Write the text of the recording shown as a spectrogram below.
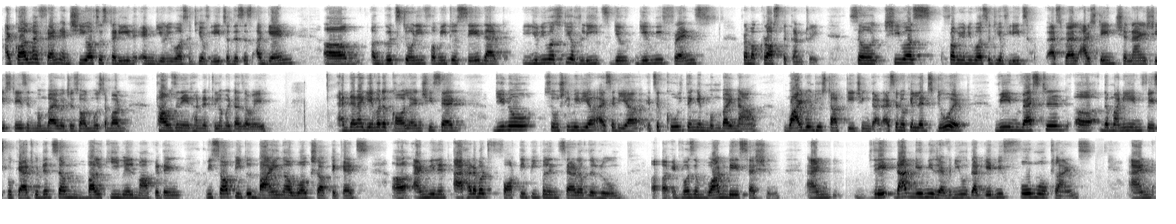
I called my friend, and she also studied in University of Leeds. So this is again um, a good story for me to say that University of Leeds give give me friends from across the country. So she was from University of Leeds as well. I stay in Chennai. She stays in Mumbai, which is almost about 1,800 kilometers away. And then I gave her a call, and she said, "Do you know social media?" I said, "Yeah, it's a cool thing in Mumbai now. Why don't you start teaching that?" I said, "Okay, let's do it." We invested uh, the money in Facebook ads. We did some bulk email marketing. We saw people buying our workshop tickets uh, and we lit, I had about 40 people inside of the room. Uh, it was a one day session and they, that gave me revenue. That gave me four more clients. And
